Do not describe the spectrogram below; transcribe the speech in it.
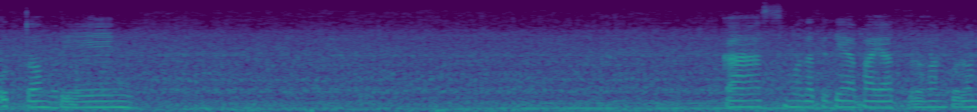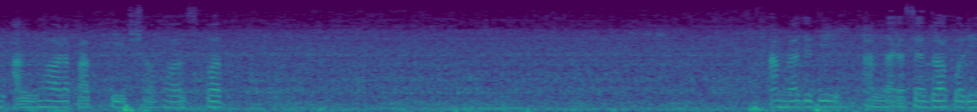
উত্তম ঋণ। কাজ মজাতে দেয়া বায়াত গ্রহণ করুন, আল্লাহর প্রাপ্তির সহজ পথ। আমরা যদি আল্লাহর কাছে দোয়া করি,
